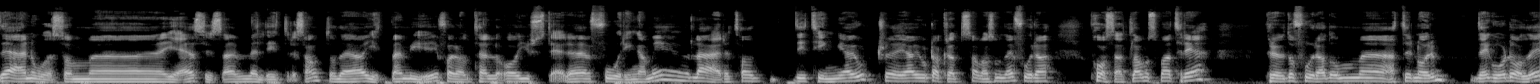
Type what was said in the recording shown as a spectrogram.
det er noe som eh, jeg syns er veldig interessant, og det har gitt meg mye i forhold til å justere fôringa mi, lære av de ting jeg har gjort. Jeg har gjort akkurat det samme som det, fôra påsettlam som er tre. prøvd å fôre dem etter norm. Det går dårlig.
